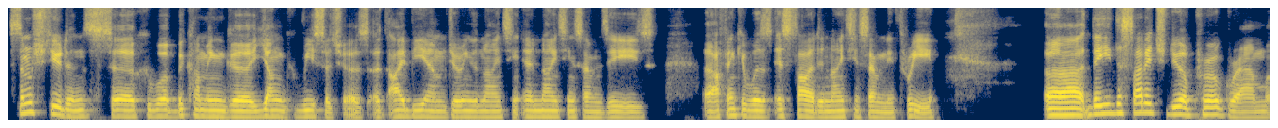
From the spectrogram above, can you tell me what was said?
some students uh, who were becoming uh, young researchers at IBM during the 19, uh, 1970s I think it was it started in 1973. Uh, they decided to do a program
